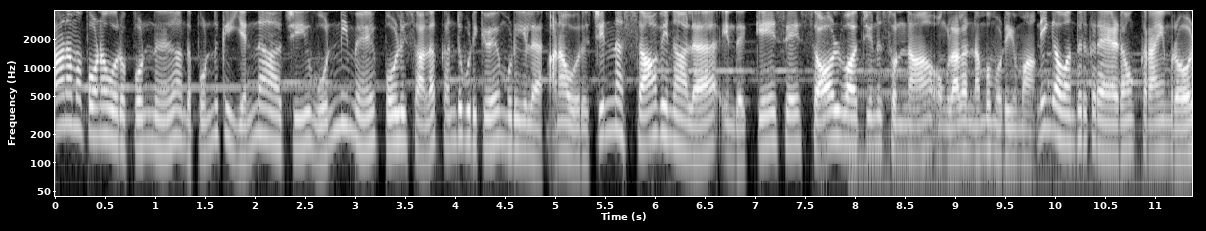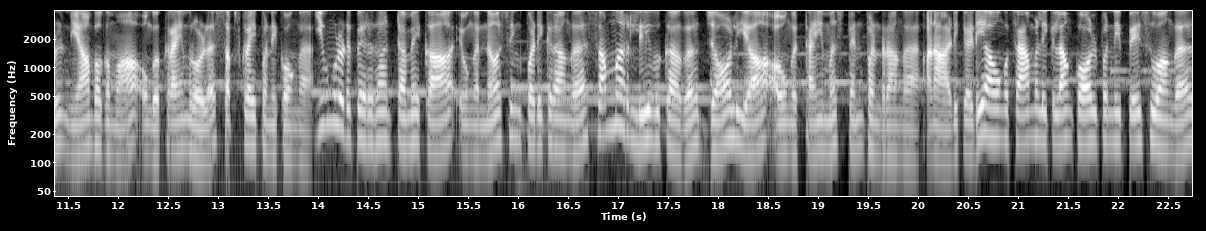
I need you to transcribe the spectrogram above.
காணாம போன ஒரு பொண்ணு அந்த பொண்ணுக்கு என்ன ஆச்சு ஒண்ணுமே போலீஸால கண்டுபிடிக்கவே முடியல. ஆனா ஒரு சின்ன சாவினால இந்த கேஸே சால்வ் ஆச்சுன்னு சொன்னா உங்களால நம்ப முடியுமா? நீங்க வந்திருக்கிற இடம் கிரைம் ரோல் ஞாபகமா? உங்க கிரைம் ரோல சப்ஸ்கிரைப் பண்ணிக்கோங்க. இவங்களோட பேரு தான் டமேகா. இவங்க நர்சிங் படிக்கிறாங்க. சம்மர் லீவுக்காக ஜாலியா அவங்க டைமை ஸ்பெண்ட் பண்றாங்க. ஆனா அடிக்கடி அவங்க ஃபேமிலிக்கெல்லாம் கால் பண்ணி பேசுவாங்க.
